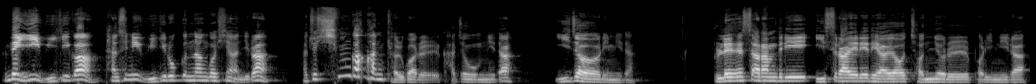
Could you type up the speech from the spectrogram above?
근데 이 위기가 단순히 위기로 끝난 것이 아니라 아주 심각한 결과를 가져옵니다. 2절입니다. 블레셋 사람들이 이스라엘에 대하여 전열을 벌이니라.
